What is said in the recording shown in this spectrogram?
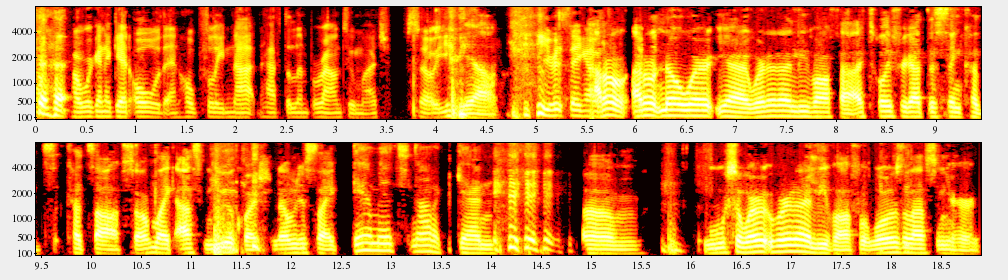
how, how we're gonna get old and hopefully not have to limp around too much. So you, yeah, you were saying I don't I don't know where yeah where did I leave off at? I totally forgot this thing cuts cuts off. So I'm like asking you a question. I'm just like, damn it, not again. Um, so where where did I leave off? What, was the last thing you heard?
